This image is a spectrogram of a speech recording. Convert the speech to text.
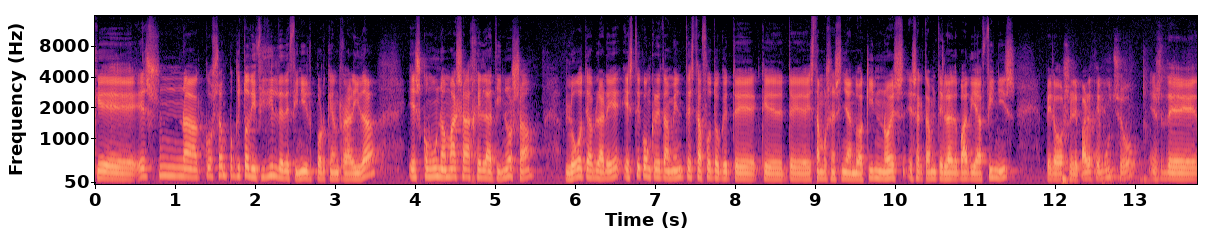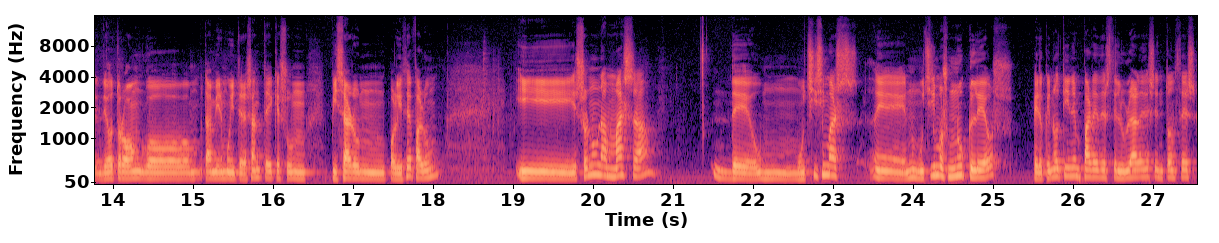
que es una cosa un poquito difícil de definir, porque en realidad es como una masa gelatinosa. Luego te hablaré, este concretamente, esta foto que te, estamos enseñando aquí no es exactamente la de Badia finis, pero se le parece mucho. Es de, otro hongo también muy interesante, que es un Pisarum polycephalum. Y son una masa de muchísimas, eh, muchísimos núcleos pero que no tienen paredes celulares, entonces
